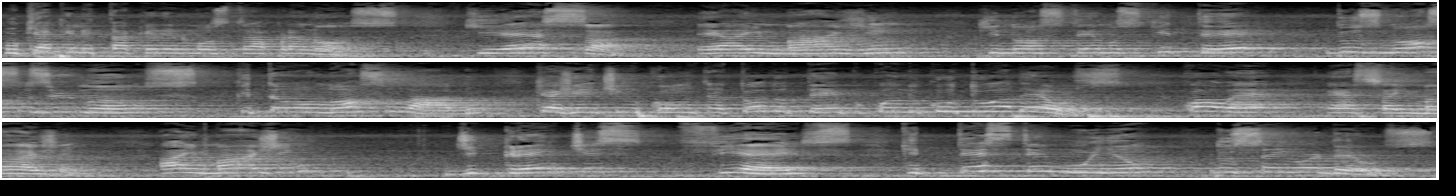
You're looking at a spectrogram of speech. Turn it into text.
O que é que ele está querendo mostrar para nós? Que essa é a imagem que nós temos que ter dos nossos irmãos que estão ao nosso lado, que a gente encontra todo o tempo quando cultua Deus. Qual é essa imagem? A imagem de crentes fiéis que testemunham do Senhor Deus.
